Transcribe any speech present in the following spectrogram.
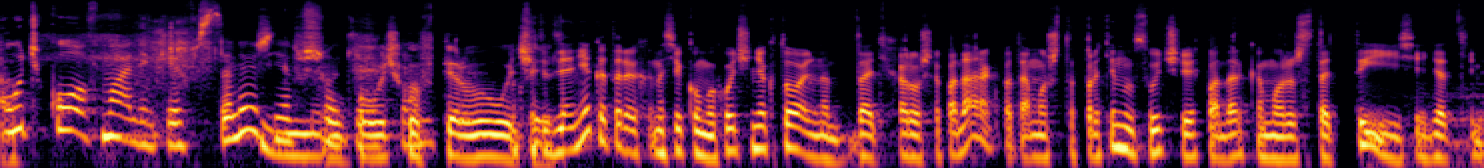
паучков маленьких, представляешь, я в ну, шоке. Паучков в первую очередь. Кстати, для некоторых насекомых очень актуально дать хороший подарок, потому что в противном случае подарком можешь стать ты и сидят тебе.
